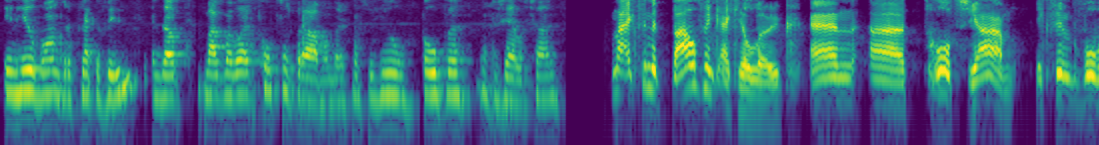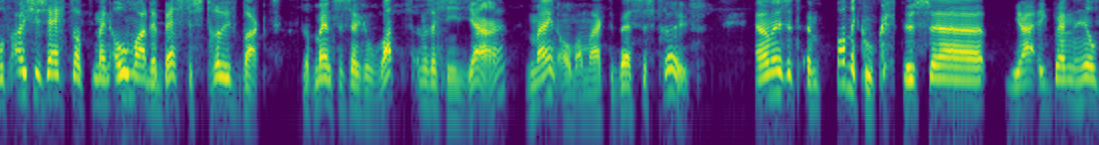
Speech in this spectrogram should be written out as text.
in heel veel andere plekken vindt. En dat maakt me wel echt trots als Brabander. Dat we heel open en gezellig zijn. Nou, ik vind de taal vind ik echt heel leuk. En uh, trots, ja. Ik vind bijvoorbeeld als je zegt dat mijn oma de beste streuf bakt. Dat mensen zeggen, wat? En dan zeg je, ja, mijn oma maakt de beste streuf. En dan is het een pannenkoek. Dus uh, ja, ik ben heel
